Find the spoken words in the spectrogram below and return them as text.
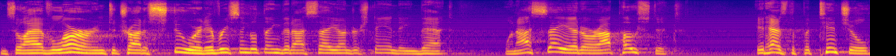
And so I have learned to try to steward every single thing that I say, understanding that when I say it or I post it, it has the potential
